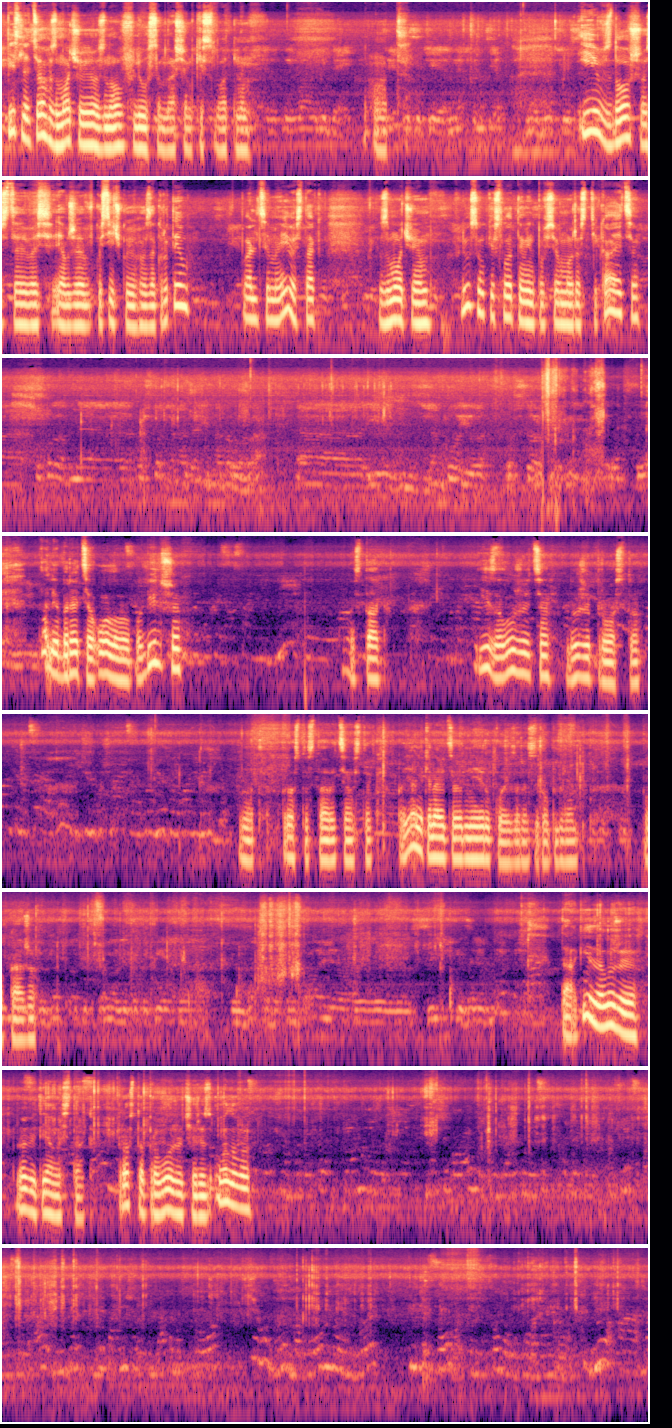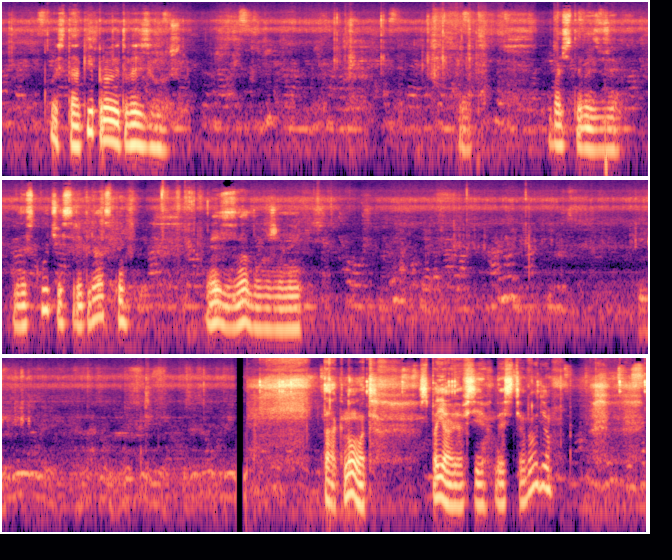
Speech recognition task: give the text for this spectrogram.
Після цього змочую знову флюсом нашим кислотним. От. І вздовж ось цей весь, я вже в косічку його закрутив пальцями і ось так змочуємо флюсом кислотним, він по всьому розтікається. Далі береться олово побільше. Ось так. І залужується дуже просто. От, просто ставиться ось так паяльник. Я навіть це однією рукою зараз зроблю вам. Покажу. Так, і залужую провід я ось так. Просто провожу через олово. Ось так. І провід весь зложений. От. Бачите, весь вже блискучий, сріблястий, весь заложений. Так, ну от, спаяв я всі 10 анодів.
